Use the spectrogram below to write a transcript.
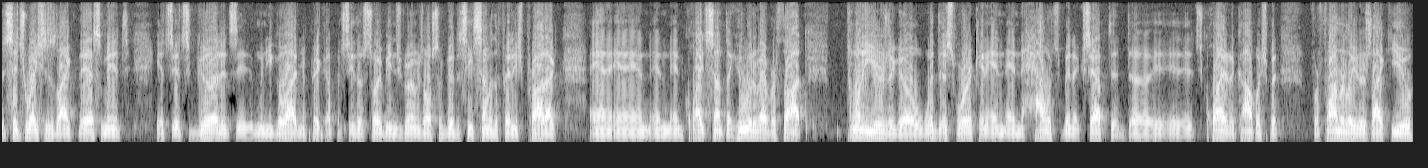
situations like this, I mean, it's it's it's good. It's when you go out and you pick up and see those soybeans growing. It's also good to see some of the finished product and and and, and quite something. Who would have ever thought 20 years ago would this work and, and, and how it's been accepted. Uh, it, it's quite an accomplishment for farmer leaders like you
